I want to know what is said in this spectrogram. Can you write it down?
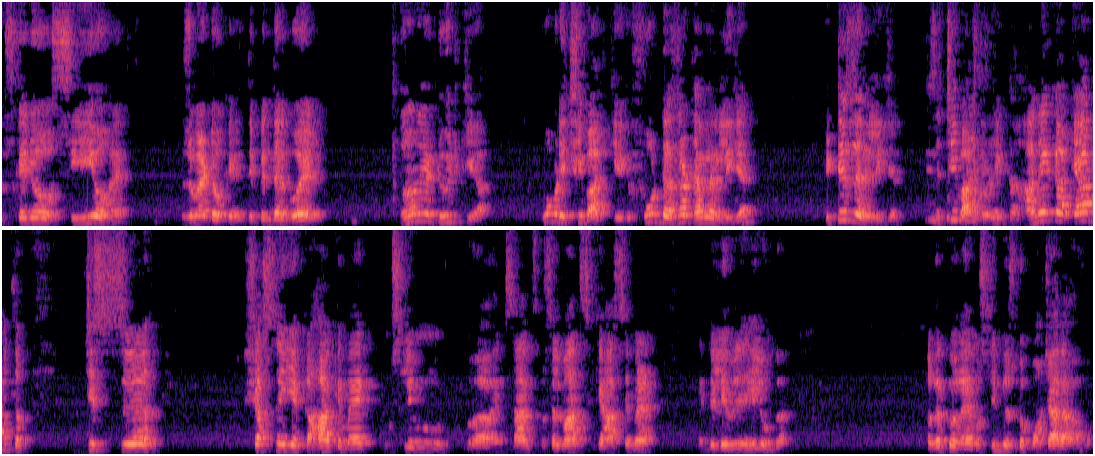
उसके जो सीईओ e हैं जोमेटो के दीपिंदर गोयल, उन्होंने ये ट्वीट किया। वो बड़ी अच्छी बात की है कि food does not have a religion it is a religion सच्ची बात है खाने का क्या मतलब? जिस शख्स ने ये कहा कि मैं मुस्लिम इंसान, मुसलमान के हाथ से मैं डिलीवरी नहीं लूँगा। अगर कोई गैर मुस्लिम भी उसको पहुँचा रहा हो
